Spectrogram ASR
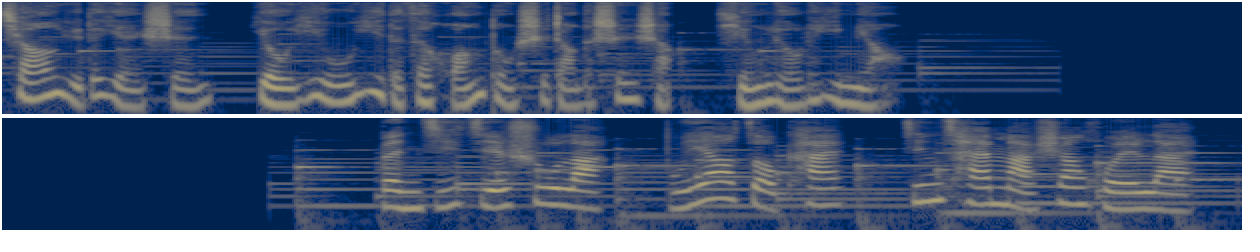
乔宇的眼神有意无意的在黄董事长的身上停留了一秒。本集结束了，不要走开，精彩马上回来。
